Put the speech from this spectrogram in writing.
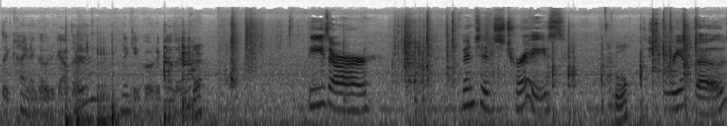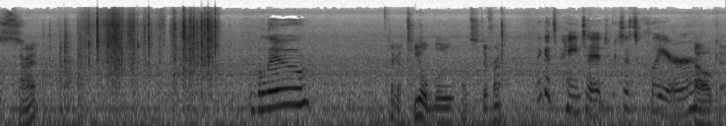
They kind of go together. They do go together. Okay. These are vintage trays. Cool. There's three of those. All right. Blue. It's like a teal blue. That's different. I think it's painted because it's clear. Oh, okay.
